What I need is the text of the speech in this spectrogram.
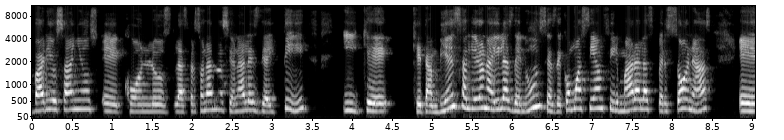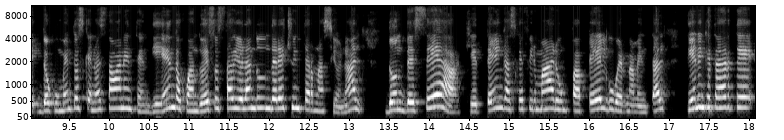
varios años eh, con los, las personas nacionales de Haití y que que también salieron ahí las denuncias de cómo hacían firmar a las personas eh, documentos que no estaban entendiendo, cuando eso está violando un derecho internacional. Donde sea que tengas que firmar un papel gubernamental, tienen que traerte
